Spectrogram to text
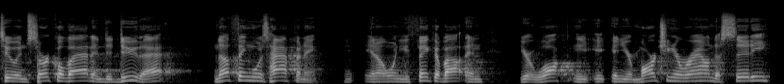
to encircle that and to do that, nothing was happening. You know, when you think about and you're walking and you're marching around a city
